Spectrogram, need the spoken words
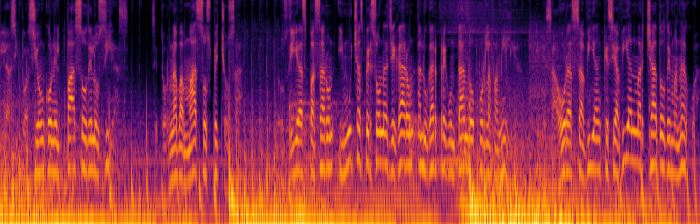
y la situación con el paso de los días se tornaba más sospechosa. Los días pasaron y muchas personas llegaron al lugar preguntando por la familia, quienes ahora sabían que se habían marchado de Managua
